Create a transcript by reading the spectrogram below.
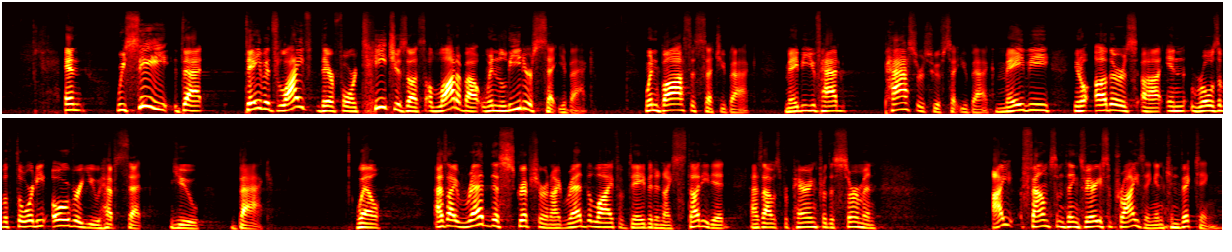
And we see that David's life, therefore, teaches us a lot about when leaders set you back, when bosses set you back. Maybe you've had pastors who have set you back. Maybe, you know, others uh, in roles of authority over you have set you back. Well, as I read this scripture and I read the life of David and I studied it as I was preparing for the sermon, I found some things very surprising and convicting.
